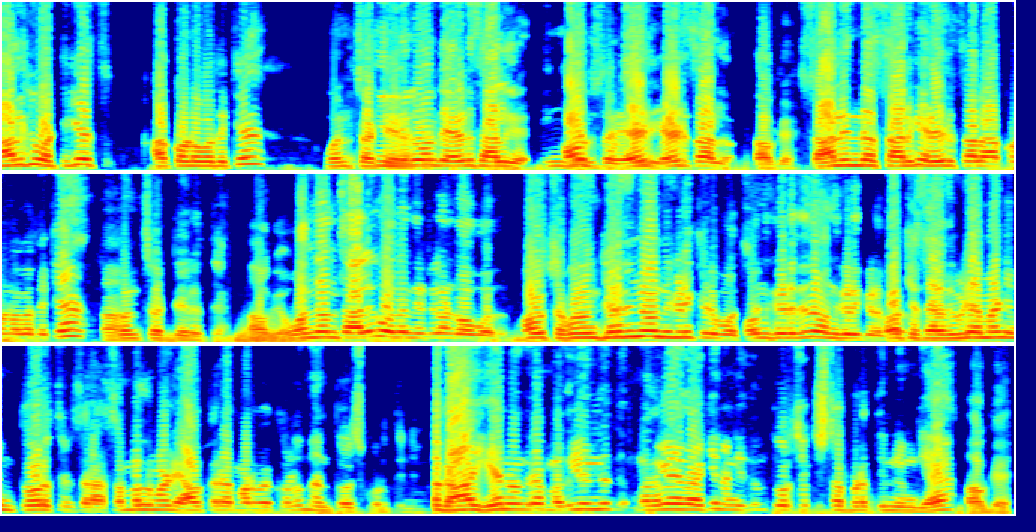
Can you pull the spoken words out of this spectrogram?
ಸಾಲಿಗೆ ಒಟ್ಟಿಗೆ ಹಾಕೊಂಡು ಹೋಗೋದಕ್ಕೆ ಒಂದ್ ಸಟ್ಟಿ ಒಂದ್ ಎರಡ್ ಸಾಲಿಗೆ. ಹೌದು ಸರ್ ಎರಡ್ ಎರಡ್ ಸಾಲು. ಓಕೆ. ಸಾಲಿಂದ ಸಾಲಿಗೆ ಎರಡು ಸಾಲ ಹಾಕೊಂಡು ಹೋಗೋದಕ್ಕೆ. ಒಂದ್ ಸಟ್ಟಿ ಇರುತ್ತೆ. ಓಕೆ. ಒಂದೊಂದ್ ಸಾಲಿಗೆ ಒಂದೊಂದ್ ಇಟ್ಕೊಂಡು ಹೋಗ್ಬೋದು. ಹೌದು ಸರ್ ಒಂದ್ ಗಿಡದಿಂದ ಒಂದು ಗಿಡಕ್ಕೆ ಇಡ್ಬೋದು ಒಂದ್ ಗಿಡದಿಂದ ಒಂದ್ ಗಿಡಕ್ಕೆ ಇಡ್ಬೋದು. ಓಕೆ ಸರ್ ಅದು ವಿಡಿಯೋ ಮಾಡಿ ನಿಮ್ಗೆ ತೋರಿಸ್ತೀನಿ ಸರ್. ಅಸೆಂಬಲ್ ಮಾಡಿ ಯಾವ ತರ ಮಾಡ್ಬೇಕು ಅನ್ನೋದು ನಾನು ತೋರಿಸ್ಕೊಡ್ತೀನಿ ಈಗ ಏನಂದ್ರೆ ಮೊದಲಿಂದ ಮೊದಲನೇದಾಗಿ ನಾನು ಇದನ್ನ ತೋರ್ಸಕ್ ಇಷ್ಟಪಡ್ತೀನಿ ನಿಮ್ಗೆ. ಓಕೆ.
